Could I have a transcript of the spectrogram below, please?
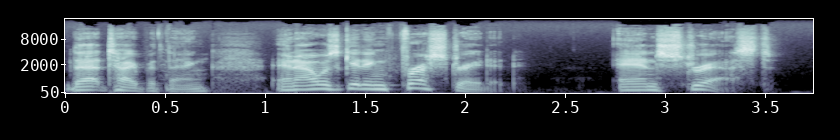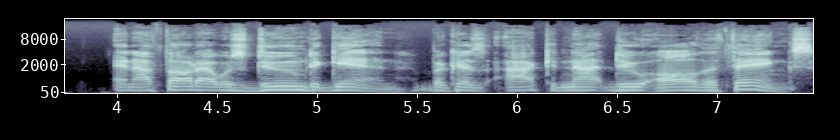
that type of thing. And I was getting frustrated and stressed. And I thought I was doomed again because I could not do all the things.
